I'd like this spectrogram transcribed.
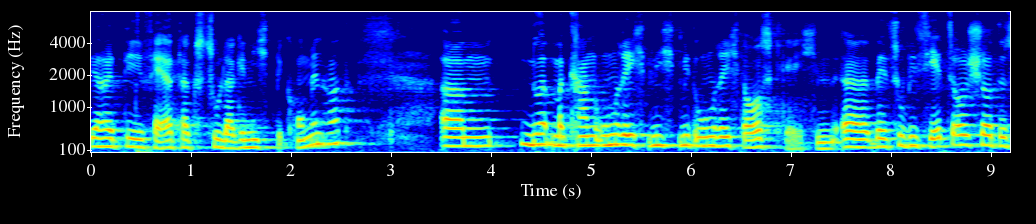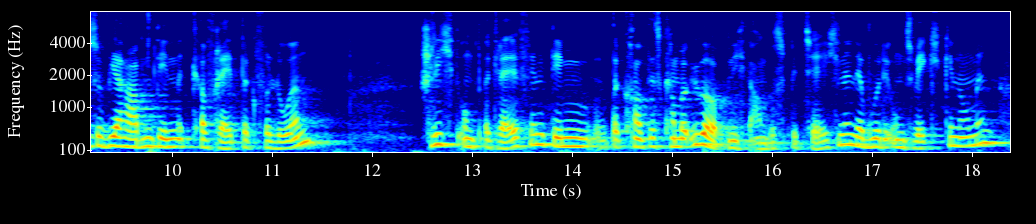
der halt die Feiertagszulage nicht bekommen hat. Ähm, nur man kann Unrecht nicht mit Unrecht ausgleichen, äh, weil so wie es jetzt ausschaut, also wir haben den Karfreitag verloren, schlicht und ergreifend, dem, das kann man überhaupt nicht anders bezeichnen, er wurde uns weggenommen.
